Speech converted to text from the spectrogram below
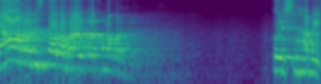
যাও আমার কাছে তাও বাবার আল্লাহ ক্ষমা করে দিবে তো ওই সাহাবি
